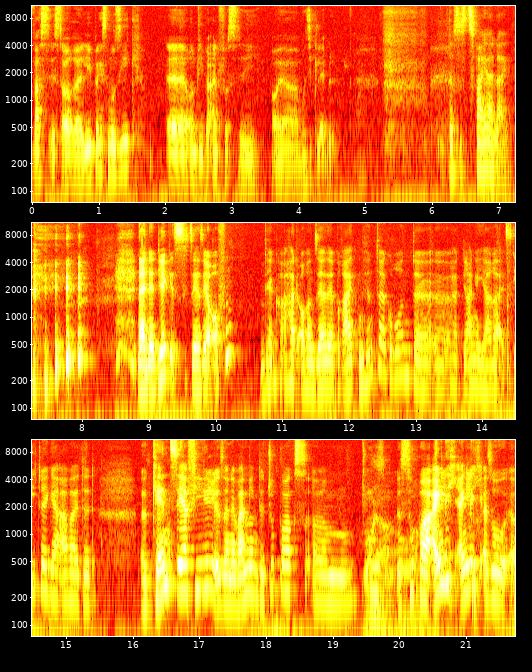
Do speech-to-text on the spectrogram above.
Was ist eure Lieblingsmusik äh, und wie beeinflusst sie euer Musiklabel? Das ist zweierlei. Nein, der Dirk ist sehr, sehr offen. Der mhm. hat auch einen sehr, sehr breiten Hintergrund. Der äh, hat lange Jahre als DJ gearbeitet kennt sehr viel, ist eine wandelnde Jukebox, ähm, oh ja, ist, oh. super. Eigentlich, eigentlich, also äh,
